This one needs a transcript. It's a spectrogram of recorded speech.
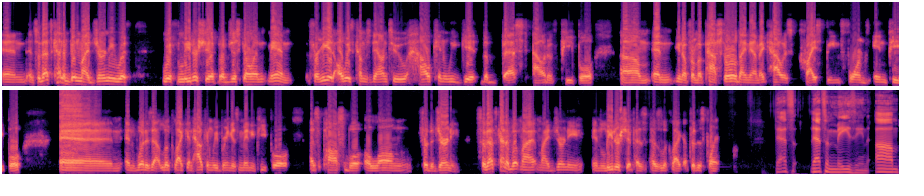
and and so that's kind of been my journey with with leadership of just going, man. For me, it always comes down to how can we get the best out of people, um, and you know, from a pastoral dynamic, how is Christ being formed in people, and and what does that look like, and how can we bring as many people as possible along for the journey. So that's kind of what my my journey in leadership has has looked like up to this point. That's that's amazing. Um,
